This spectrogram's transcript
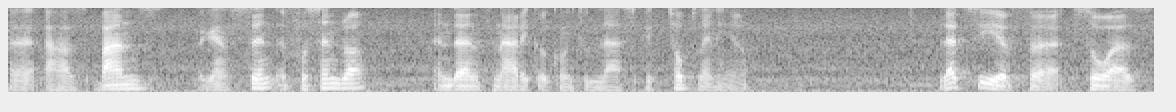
uh, as bans against Sin for Syndra, and then Fnatic are going to last pick top lane here. Let's see if uh, Soaz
